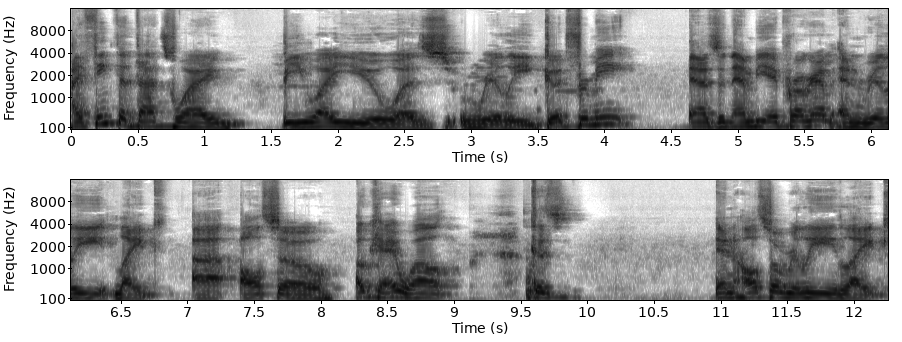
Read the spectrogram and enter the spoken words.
i think that that's why byu was really good for me as an mba program and really like uh, also okay well because and also really like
